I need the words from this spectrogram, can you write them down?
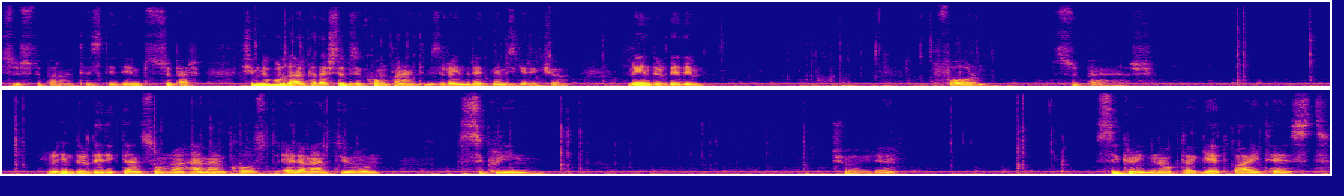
süslü parantez dedim. Süper. Şimdi burada arkadaşlar bizim komponentimizi render etmemiz gerekiyor. Render dedim. Form. Süper. Render dedikten sonra hemen cost element diyorum. Screen. Şöyle. Screen nokta get by test.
